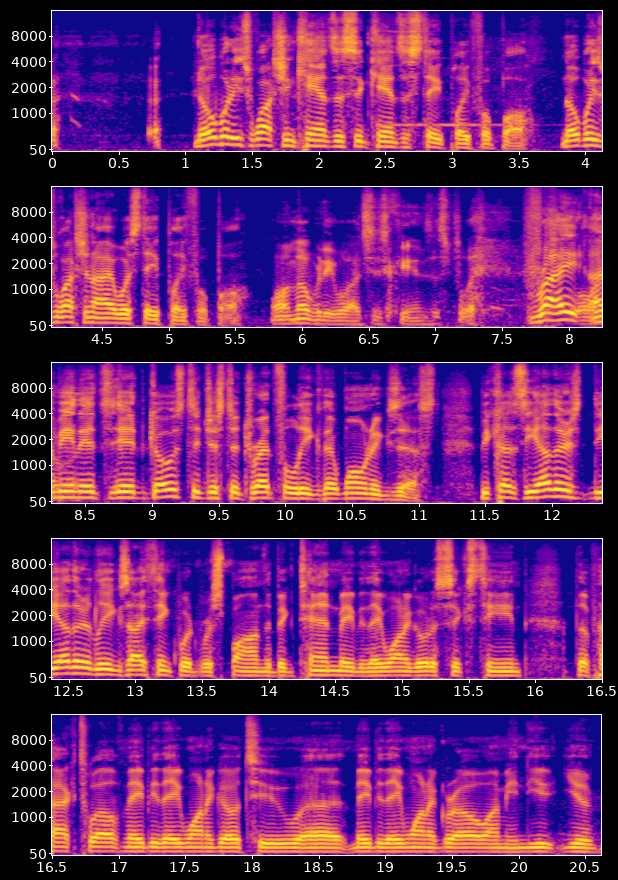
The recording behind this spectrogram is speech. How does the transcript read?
Nobody's watching Kansas and Kansas State play football. Nobody's watching Iowa State play football. Well, nobody watches Kansas play. Right. I mean, it it goes to just a dreadful league that won't exist because the others, the other leagues, I think would respond. The Big Ten, maybe they want to go to sixteen. The Pac-12, maybe they want to go to, uh, maybe they want to grow. I mean, you you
